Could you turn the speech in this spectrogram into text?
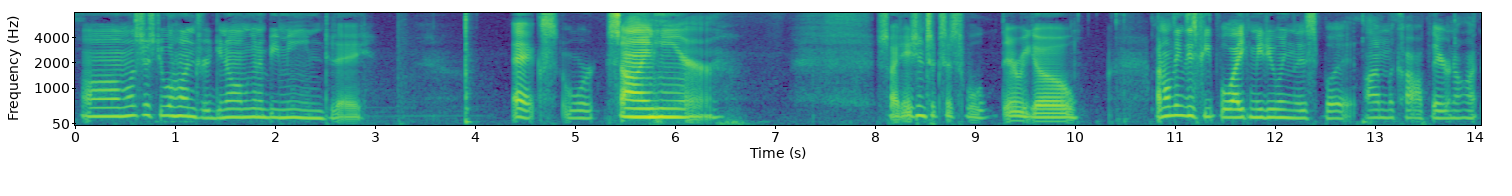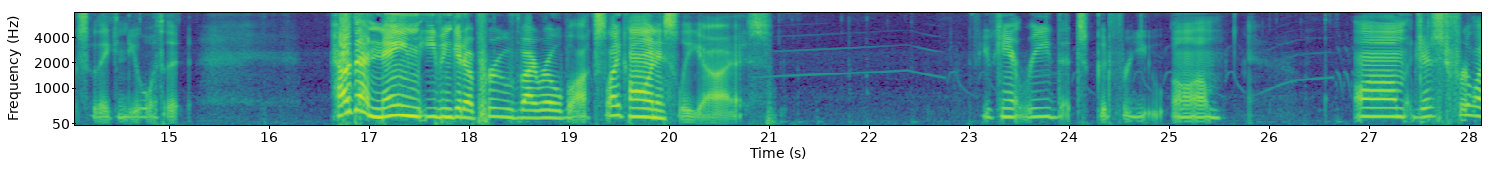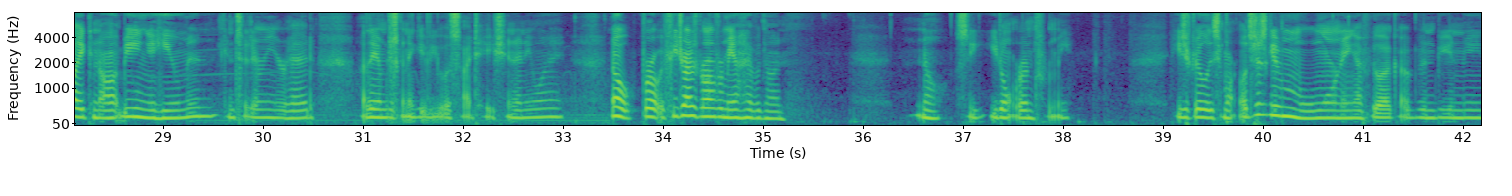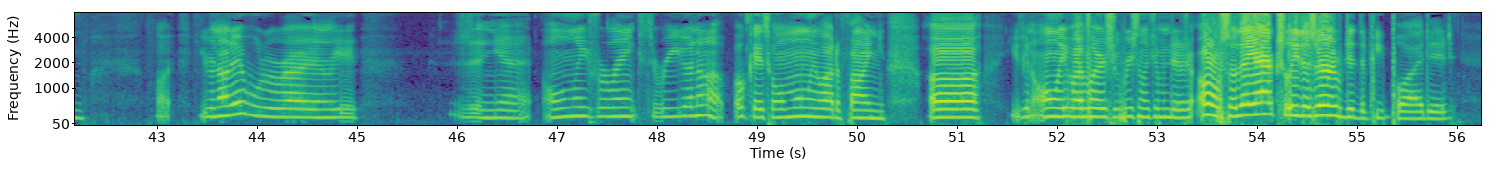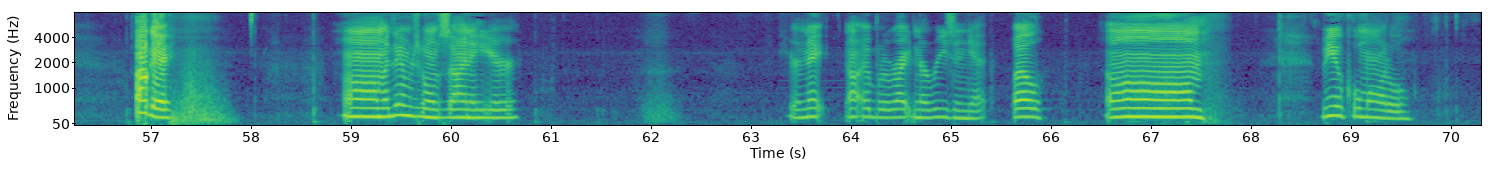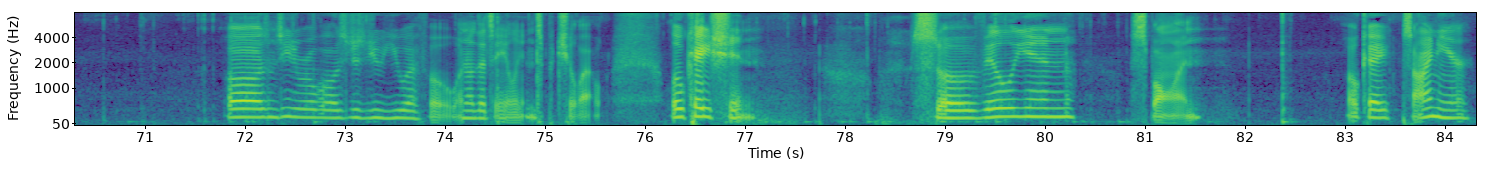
Um, let's just do 100. You know, I'm going to be mean today. X, or sign here. Citation successful. There we go. I don't think these people like me doing this, but I'm the cop. They're not, so they can deal with it. How'd that name even get approved by Roblox? Like, honestly, guys you can't read, that's good for you. Um, um, just for like not being a human, considering your head, I think I'm just gonna give you a citation anyway. No, bro, if he tries to run from me, I have a gun. No, see, you don't run from me. He's really smart. Let's just give him a warning. I feel like I've been being mean. You're not able to write and read yet. Only for rank 3 and up. Okay, so I'm only allowed to find you. Uh, you can only buy players who recently committed. Oh, so they actually deserved it, the people I did. Okay. Um, I think I'm just going to sign it here. You're not able to write in a reason yet. Well, um, vehicle model. Uh, since he's a robot, let's just do UFO. I know that's aliens, but chill out. Location. Civilian spawn. Okay, sign here.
